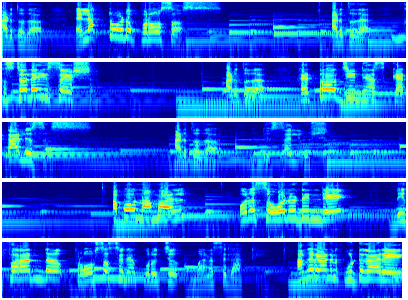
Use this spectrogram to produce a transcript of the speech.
അടുത്തത് ഇലക്ട്രോഡ് പ്രോസസ് അടുത്തത് ക്രിസ്റ്റലൈസേഷൻ. അടുത്തത് ഹെട്രോജീനിയസ് കറ്റാലിസിസ്. അടുത്തത് ഡിസല്യൂഷൻ. അപ്പോൾ നമ്മൾ ഒരു സോളിഡിന്റെ ഡിഫറന്റ് പ്രോസസ്സിനെ കുറിച്ച് മനസ്സിലാക്കി. അങ്ങനെയാണെങ്കിൽ കൂട്ടുകാരെ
